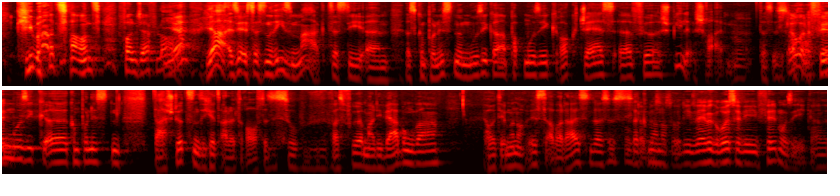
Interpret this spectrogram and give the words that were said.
Keyboard-Sounds von Jeff Lorber. Ja? ja, also ist das ein Riesenmarkt, dass die ähm, dass Komponisten und Musiker Popmusik, Rock, Jazz äh, für Spiele schreiben. Das ist glaube, auch wird- Filmmusikkomponisten, da stürzen sich jetzt alle drauf. Das ist so, was früher mal die Werbung war, heute immer noch ist, aber da ist, das ist, Ich da man das noch ist so dieselbe Größe wie Filmmusik. Also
